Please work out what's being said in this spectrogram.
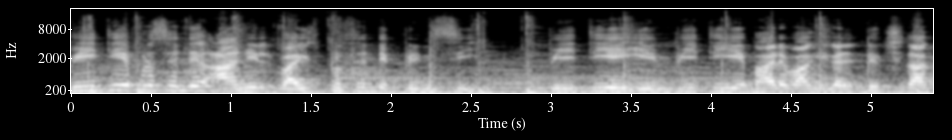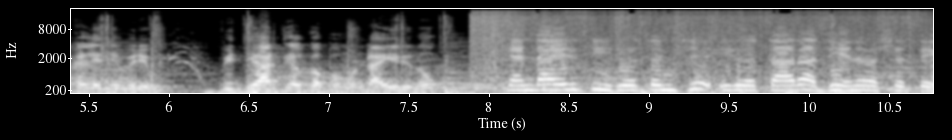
P T A president Anil vice president Princy P T A M P T A ഭാരവാഹികൾ രക്ഷിതാക്കൾ എന്നിവരും വിദ്യാർത്ഥികൾക്കൊപ്പം ഉണ്ടായിരുന്നു രണ്ടായിരത്തി ഇരുപത്തി അഞ്ച് ഇരുപത്തി ആറ് അധ്യയന വർഷത്തെ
